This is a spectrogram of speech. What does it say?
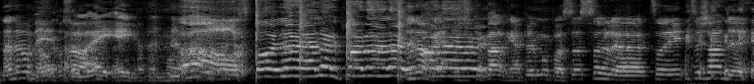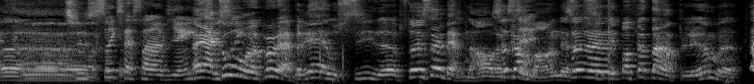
Non, non, mais. Non, Ah, hey, hey, rappelle-moi. Oh, spoiler alert, spoiler alert, Non, non, spoiler ra- je te alert! parle, rappelle-moi pas ça. Ça, là, tu sais, tu sais, genre de. Euh, Tu sais que ça s'en vient. Hey, elle tu sais- court un peu après aussi, là. C'est un Saint-Bernard, Ça, Come on, ça, le- t'es pas fait en plume. Ah,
